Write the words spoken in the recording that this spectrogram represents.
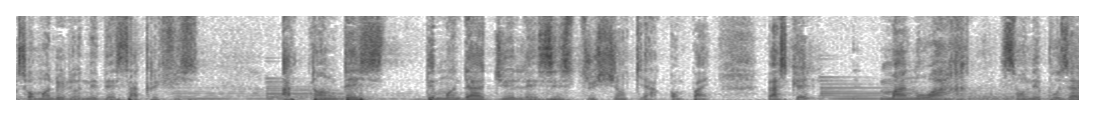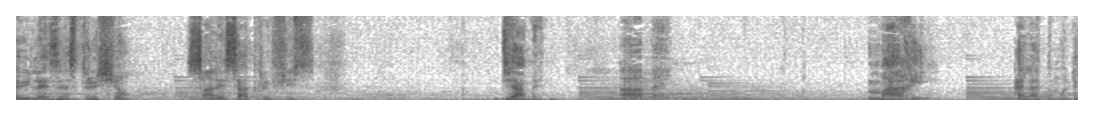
seulement de donner des sacrifices. Attendez demander à Dieu les instructions qui accompagnent. Parce que Manoir, son épouse, a eu les instructions sans les sacrifices. Dis Amen. Amen. Marie, elle a demandé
